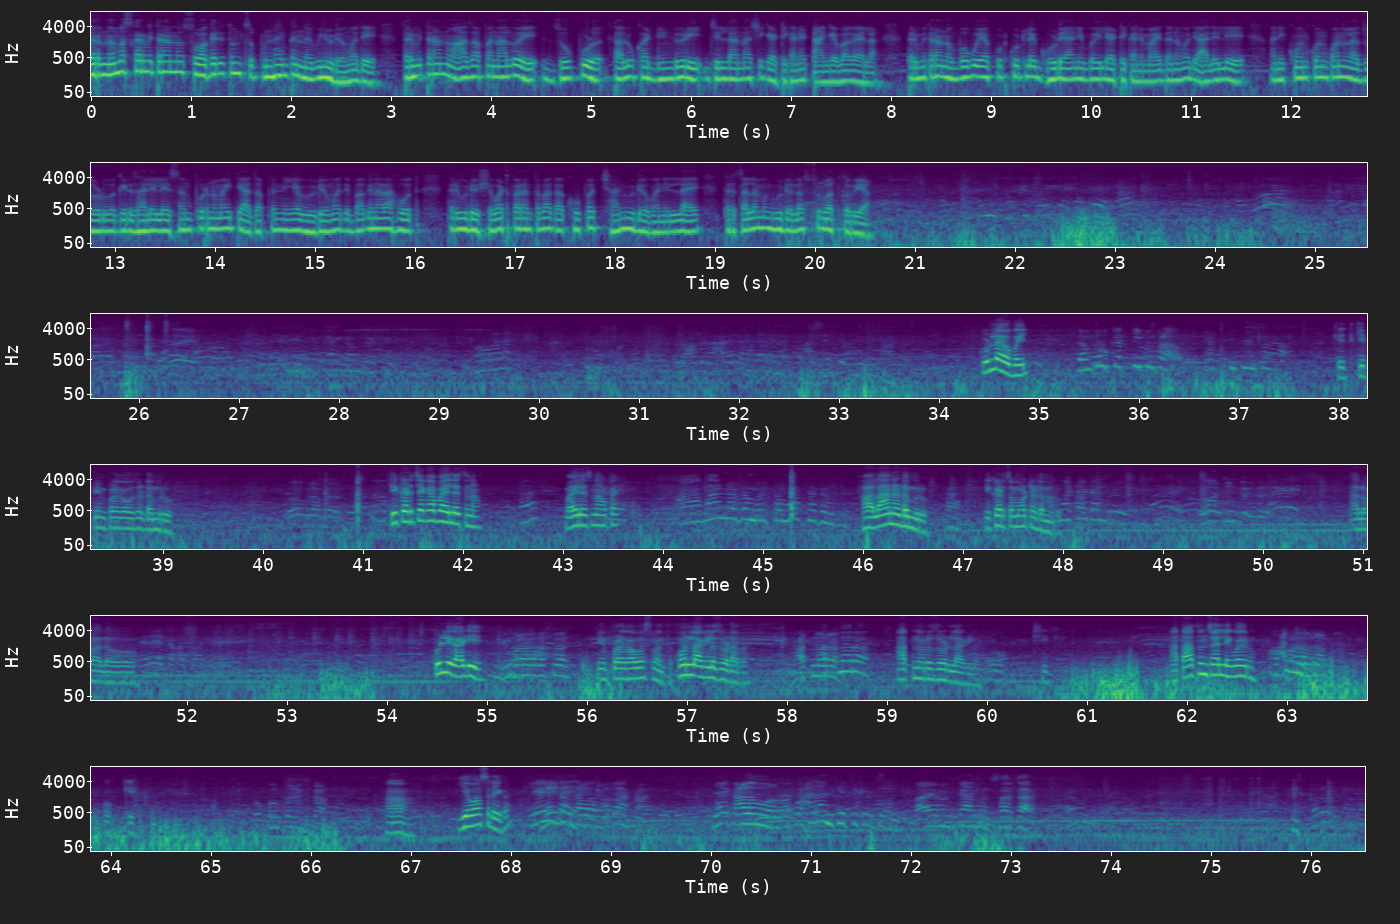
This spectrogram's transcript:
तर नमस्कार मित्रांनो स्वागत आहे तुमचं पुन्हा एकदा नवीन व्हिडिओमध्ये. तर मित्रांनो आज आपण आलो आहे जोपूळ तालुका दिंडोरी जिल्हा नाशिक या ठिकाणी टांगे बघायला. तर मित्रांनो बघूया कुठकुठले घोडे आणि बैल या ठिकाणी मैदानामध्ये आलेले आहे आणि कोण कोण कोणाला जोड वगैरे झालेले आहे संपूर्ण माहिती आज आपण या व्हिडिओमध्ये बघणार आहोत. तर व्हिडिओ शेवटपर्यंत बघा खूपच छान व्हिडिओ बनलेला आहे. तर चला मग व्हिडिओला सुरुवात करूया. कुठला आहे हो बैल? डमरू कत्ती पिंपळा केतकी पिंपळगावचा डमरू. तिकडच्या का बैलाचं नाव? बैलाचं नाव काय? हा लहान डमरू तो मोठा डमरू. हा लहान डमरू. हा. इकडचा मोठा डमरू. मोठा डमरू. हो आलो कुठली गाडी? पिंपळा बसवंत. पिंपळगाव वसवंत कोण लागलं जोड आता? आत्नोर जोड लागलं. ठीक आहे. आता आतून चालले बाहेरून? ओके हां. ये वासर आहे का सरकार.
